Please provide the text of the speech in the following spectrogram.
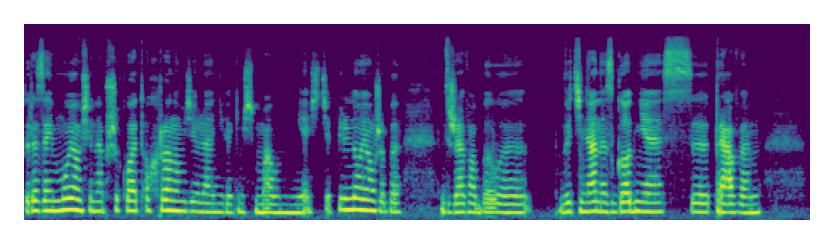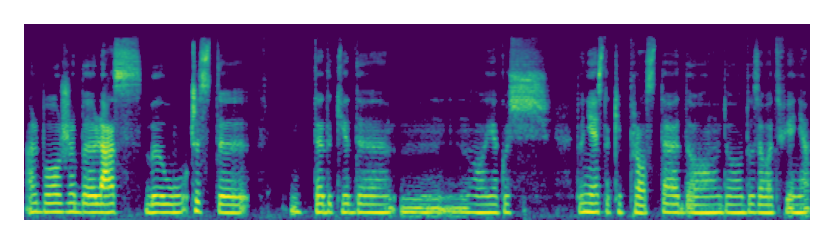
które zajmują się na przykład ochroną zieleni w jakimś małym mieście. Pilnują, żeby drzewa były wycinane zgodnie z prawem albo żeby las był czysty wtedy, kiedy mm, no, jakoś to nie jest takie proste do, do, do załatwienia.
